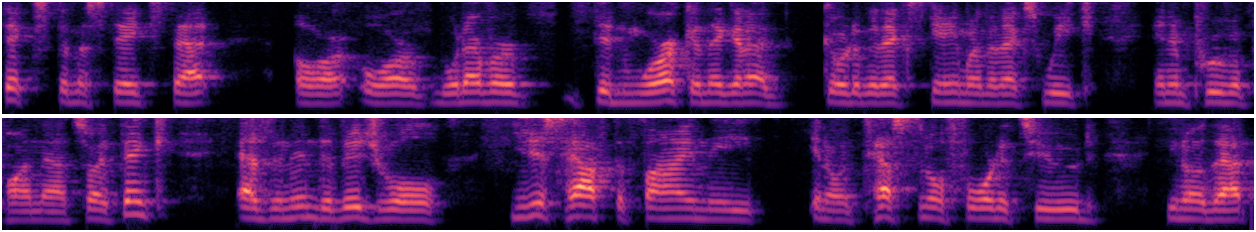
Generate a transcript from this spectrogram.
fix the mistakes that or or whatever didn't work and they're going to go to the next game or the next week and improve upon that. So i think as an individual you just have to find the you know intestinal fortitude you know that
